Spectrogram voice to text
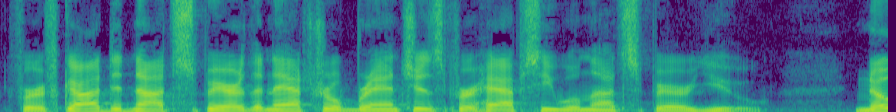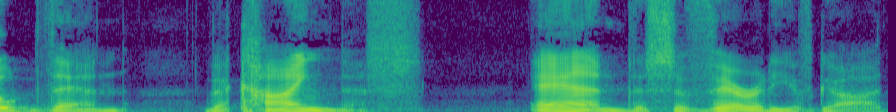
For if God did not spare the natural branches, perhaps he will not spare you. Note then the kindness and the severity of God.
